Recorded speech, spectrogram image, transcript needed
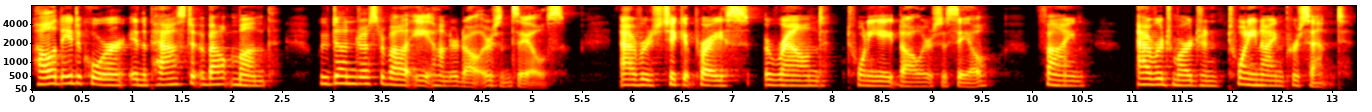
Holiday decor in the past about month, we've done just about $800 in sales. Average ticket price around $28 a sale. Fine. Average margin 29%.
